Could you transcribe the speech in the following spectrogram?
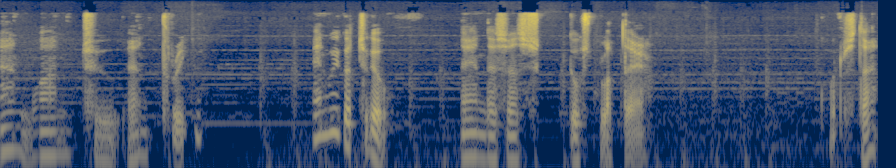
and one, two, and three. And we're good to go. And there's a ghost block there. What was that?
